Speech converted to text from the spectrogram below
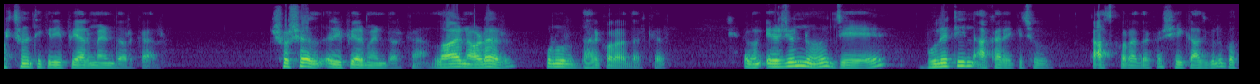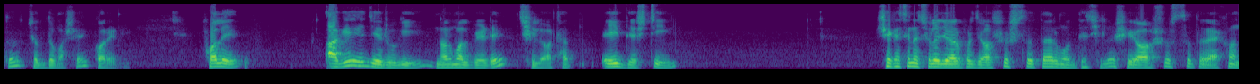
অর্থনৈতিক রিপেয়ারমেন্ট দরকার সোশ্যাল রিপেয়ারমেন্ট দরকার ল অ্যান্ড অর্ডার পুনরুদ্ধার করা দরকার, এবং এর জন্য যে বুলেটিন আকারে কিছু কাজ করা দরকার, সেই কাজগুলো গত চোদ্দ মাসে করেনি। ফলে আগে যে রোগী নর্মাল বেডে ছিল, অর্থাৎ এই দেশটি শেখ হাসিনা চলে যাওয়ার পর যে অসুস্থতার মধ্যে ছিল, সেই অসুস্থতার এখন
